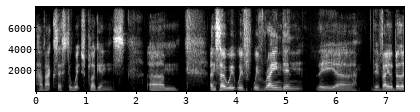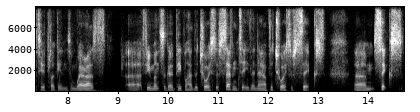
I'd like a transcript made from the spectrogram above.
have access to which plugins. Um, and so we, have we've, we've reined in the uh, the availability of plugins. And whereas uh, a few months ago people had the choice of 70 they now have the choice of six um, six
